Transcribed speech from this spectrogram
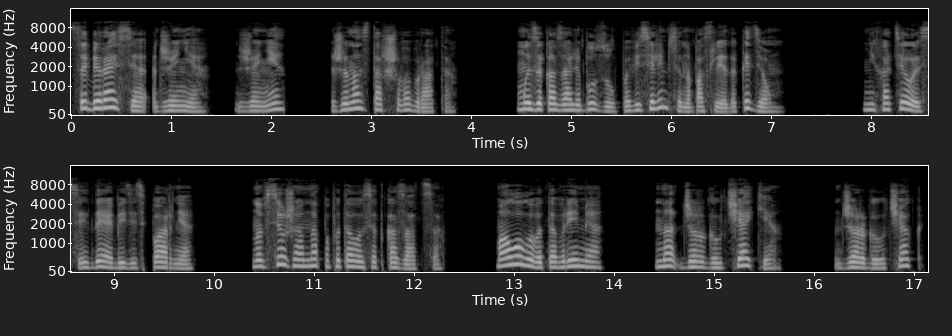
«Собирайся, Джене». Джене — жена старшего брата. Мы заказали бузу, повеселимся напоследок, идем. Не хотелось Сейде обидеть парня, но все же она попыталась отказаться. Молола в это время на Джаргалчаке, Джаргалчак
